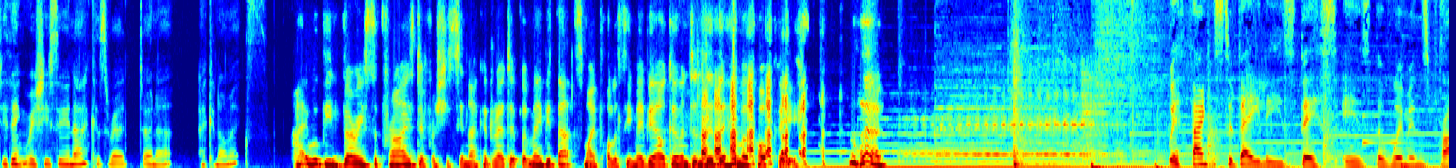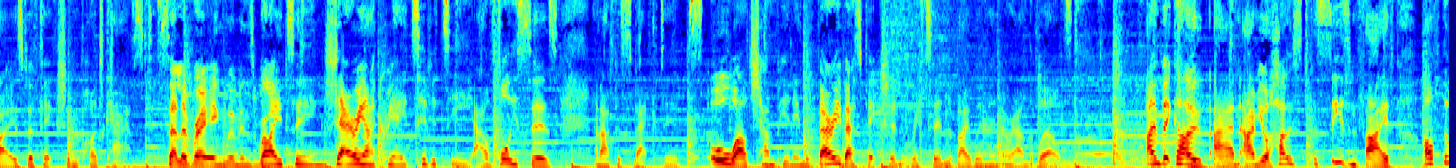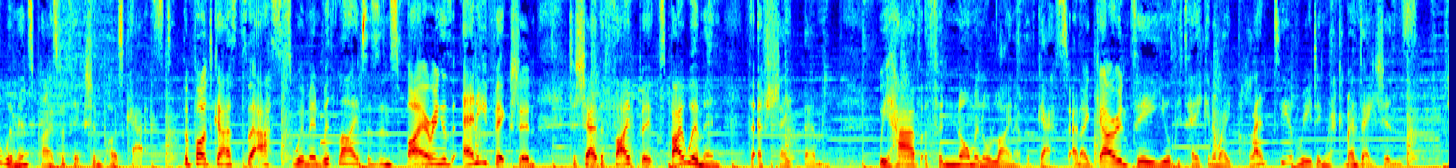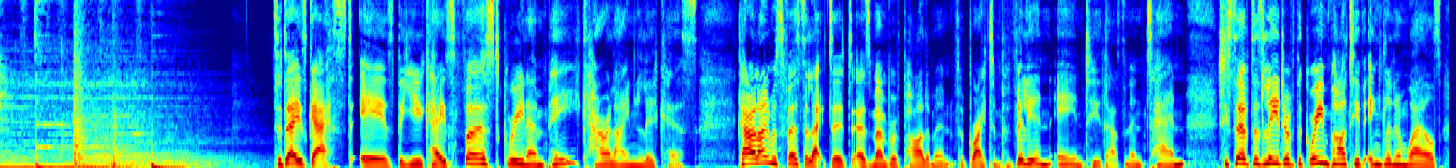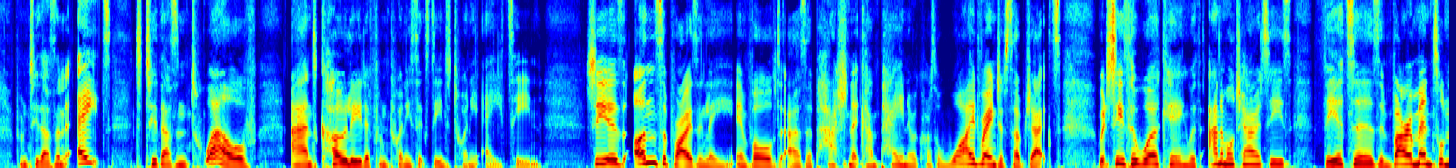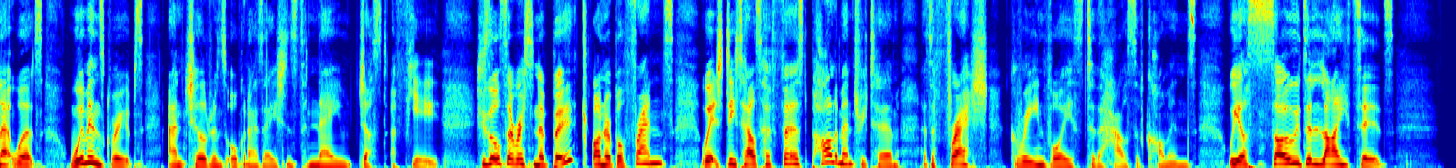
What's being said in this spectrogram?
Do you think Rishi Sunak has read Doughnut Economics? I would be very surprised if Rishi Sunak had read it, but maybe that's my policy. Maybe I'll go and deliver him a copy. With thanks to Baileys, this is the Women's Prize for Fiction podcast, celebrating women's writing, sharing our creativity, our voices, and our perspectives, all while championing the very best fiction written by women around the world. I'm Vick Hope, and I'm your host for season five of the Women's Prize for Fiction podcast, the podcast that asks women with lives as inspiring as any fiction to share the five books by women that have shaped them. We have a phenomenal lineup of guests, and I guarantee you'll be taking away plenty of reading recommendations. Today's guest is the UK's first Green MP, Caroline Lucas. Caroline was first elected as Member of Parliament for Brighton Pavilion in 2010. She served as leader of the Green Party of England and Wales from 2008 to 2012 and co leader from 2016 to 2018. She is unsurprisingly involved as a passionate campaigner across a wide range of subjects, which sees her working with animal charities, theatres, environmental networks, women's groups, and children's organisations, to name just a few. She's also written a book, Honourable Friends, which details her first parliamentary term as a fresh, green voice to the House of Commons. We are so delighted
